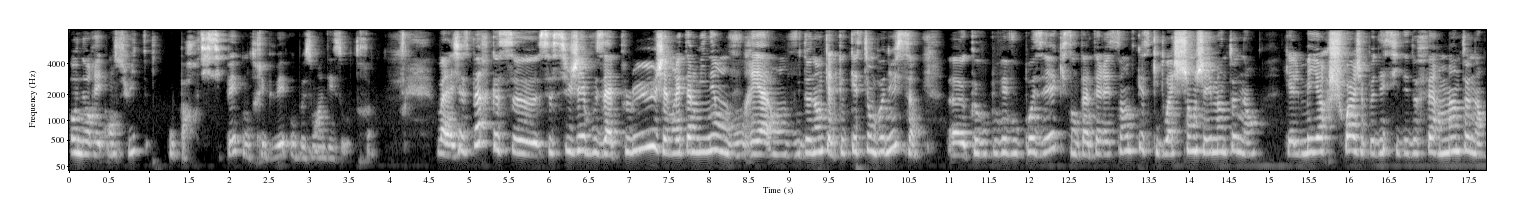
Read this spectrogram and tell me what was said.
honorer ensuite ou participer, contribuer aux besoins des autres. Voilà, j'espère que ce, sujet vous a plu. J'aimerais terminer en vous, en vous donnant quelques questions bonus euh, que vous pouvez vous poser, qui sont intéressantes. Qu'est-ce qui doit changer maintenant? Quel meilleur choix je peux décider de faire maintenant?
